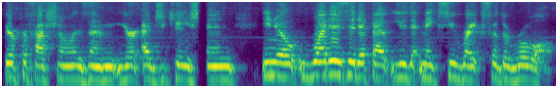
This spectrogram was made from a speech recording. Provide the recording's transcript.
your professionalism, your education, you know, what is it about you that makes you right for the role?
